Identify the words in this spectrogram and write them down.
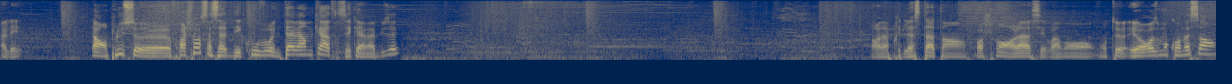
Allez. Ah, en plus, euh, franchement, ça, ça découvre une taverne 4. C'est quand même abusé. Alors, on a pris de la stat, hein. Franchement, là, c'est vraiment honteux. Et heureusement qu'on a ça. hein.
